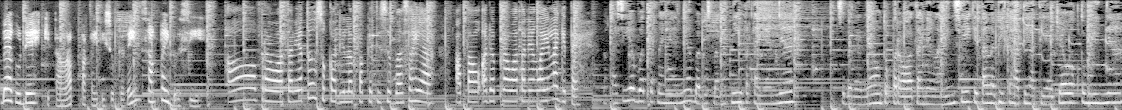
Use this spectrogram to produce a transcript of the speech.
baru deh kita lap pakai tisu kering sampai bersih. Oh, perawatannya tuh suka dilap pakai tisu basah ya? Atau ada perawatan yang lain lagi teh? Makasih ya buat pertanyaannya, bagus banget nih pertanyaannya. Sebenarnya untuk perawatan yang lain sih kita lebih ke hati-hati aja waktu mainnya.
